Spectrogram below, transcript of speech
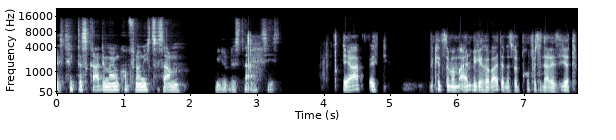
Ich kriege das gerade in meinem Kopf noch nicht zusammen, wie du das da siehst. Ja, wir können es nochmal im einen Begriff erweitern, das wird professionalisiert.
